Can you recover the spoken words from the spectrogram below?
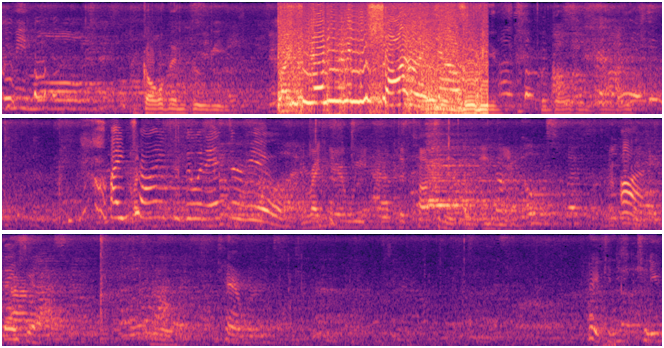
You mean mold? Golden boobies. You're not even in the shot right now. Boobies. Golden boobies. I'm trying to do an interview. And right here we have the continent of India. Ah, thank you. Cameron. Hey, can you can you?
